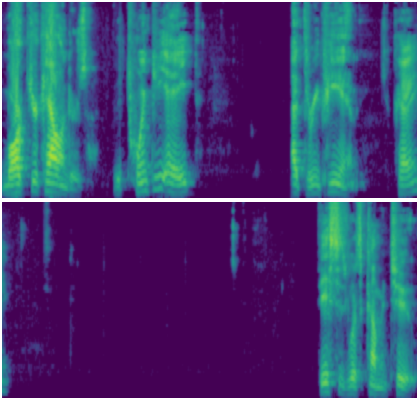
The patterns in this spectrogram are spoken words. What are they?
mark your calendars. The 28th at 3 p.m. Okay? This is what's coming too.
